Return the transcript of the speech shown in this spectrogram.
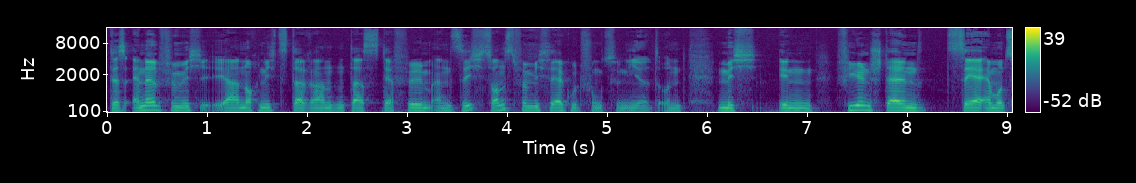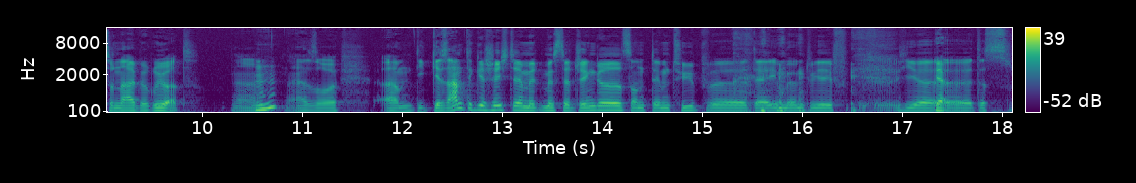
das ändert für mich ja noch nichts daran, dass der Film an sich sonst für mich sehr gut funktioniert und mich in vielen Stellen sehr emotional berührt. Ja, mhm. Also ähm, die gesamte Geschichte mit Mr. Jingles und dem Typ, äh, der ihm irgendwie hier ja. äh, das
